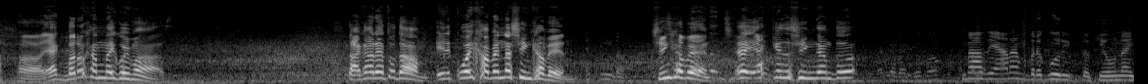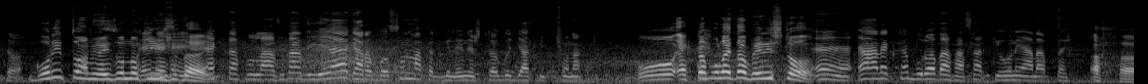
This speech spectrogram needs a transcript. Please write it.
আহা একবারও খান নাই কই মাছ? টাকার এত দাম। এর কই খাবেন না শিং খাবেন? শিং খাবেন? এই এক কেজি শিং দেন তো। গরিব তো কেউ নাই তো। গরিব তো আমি এই জন্য কি এই হয়েছে তাই। একটা ফুল আছে দাদি এগারো বছর মাথার গেলে নেষ্ট যা কিচ্ছু না। ও একটা পোলাই ব্রেন হ্যাঁ, আর একটা বুড়া আর কেউ নেই আর আপনার আহা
